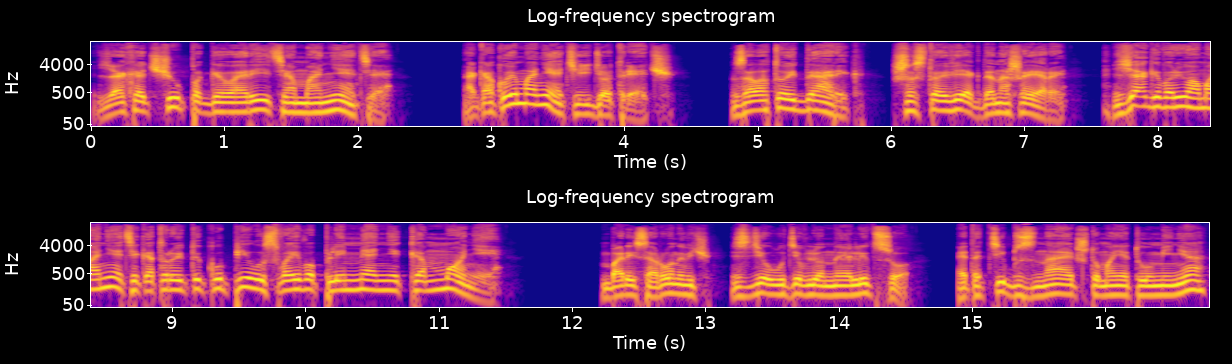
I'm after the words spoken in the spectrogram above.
«Я хочу поговорить о монете». «О какой монете идет речь?» «Золотой дарик, шестой век до нашей эры. Я говорю о монете, которую ты купил у своего племянника Мони». Борис Аронович сделал удивленное лицо. «Этот тип знает, что монеты у меня?»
